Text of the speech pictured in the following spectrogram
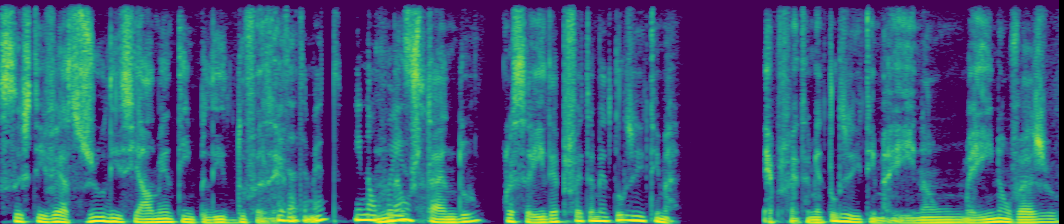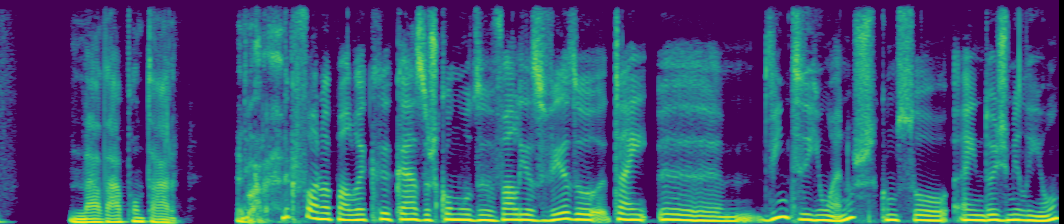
se estivesse judicialmente impedido de o fazer. Exatamente. E não foi não isso. estando, a saída é perfeitamente legítima. É perfeitamente legítima. E não, aí não vejo nada a apontar. Agora, de, de que forma, Paulo, é que casos como o de Vale Azevedo têm uh, 21 anos, começou em 2001,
